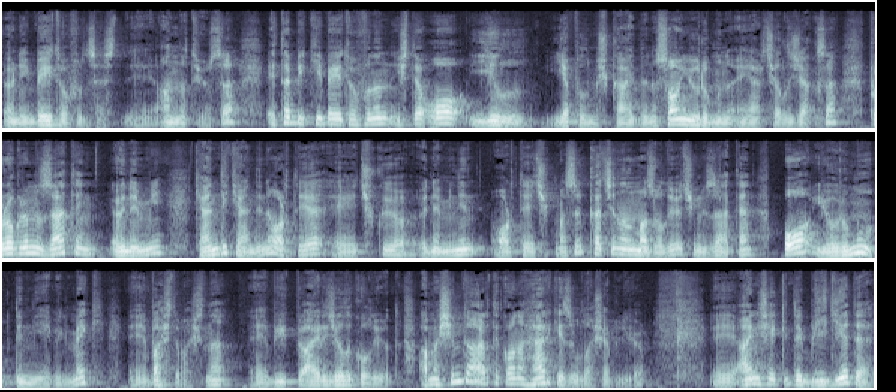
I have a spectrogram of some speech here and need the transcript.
Örneğin Beethoven ses e, anlatıyorsa e tabii ki Beethoven'ın işte o yıl yapılmış kaydını son yorumunu eğer çalacaksa programın zaten önemi kendi kendine ortaya e, çıkıyor. Öneminin ortaya çıkması kaçınılmaz oluyor. Çünkü zaten o yorumu dinleyebilmek e, başlı başına büyük bir ayrıcalık oluyordu. Ama şimdi artık ona herkese ulaşabiliyor. Aynı şekilde bilgiye de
